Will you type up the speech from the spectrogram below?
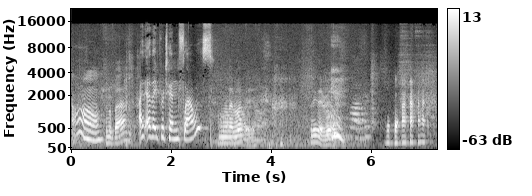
Oh. They're not bad. Are, are they pretend flowers? No, they might be. I think they're real.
